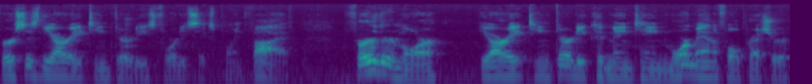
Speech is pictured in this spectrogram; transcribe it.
versus the R1830's 46.5. Furthermore, the R1830 could maintain more manifold pressure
